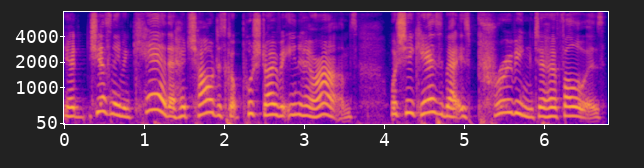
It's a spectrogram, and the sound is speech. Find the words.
You know, she doesn't even care that her child just got pushed over in her arms. What she cares about is proving to her followers,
